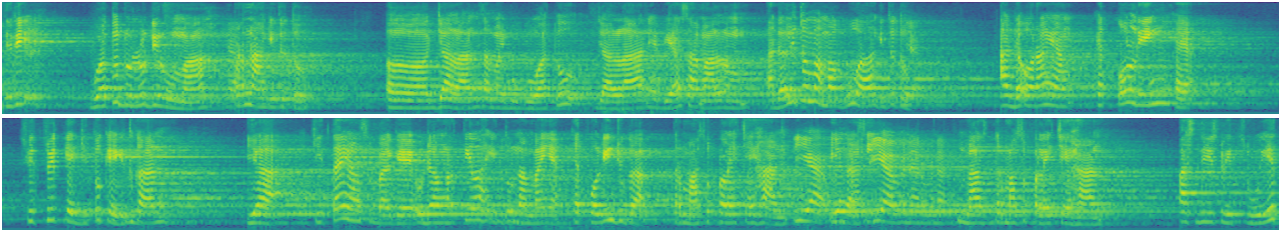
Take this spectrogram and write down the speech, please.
Jadi gua tuh dulu di rumah Ya. pernah gitu tuh eh, jalan sama ibu gua tuh jalan ya biasa malam. Padahal itu mama gua gitu tuh. Iya. Ada orang yang catcalling kayak sweet sweet kayak gitu kayak gitu kan. Ya kita yang sebagai udah ngerti lah itu namanya catcalling juga termasuk pelecehan. iya Iya benar. sih? iya benar-benar Mas termasuk pelecehan. Pas di sweet sweet,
